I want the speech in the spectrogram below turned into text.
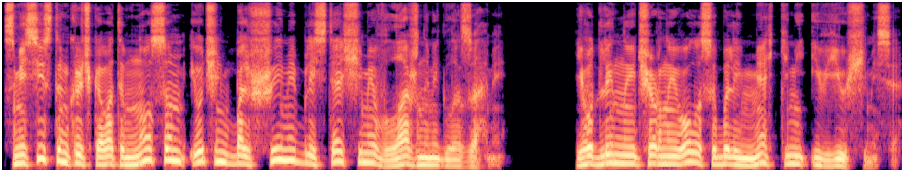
с мясистым крючковатым носом и очень большими блестящими влажными глазами. Его длинные черные волосы были мягкими и вьющимися.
